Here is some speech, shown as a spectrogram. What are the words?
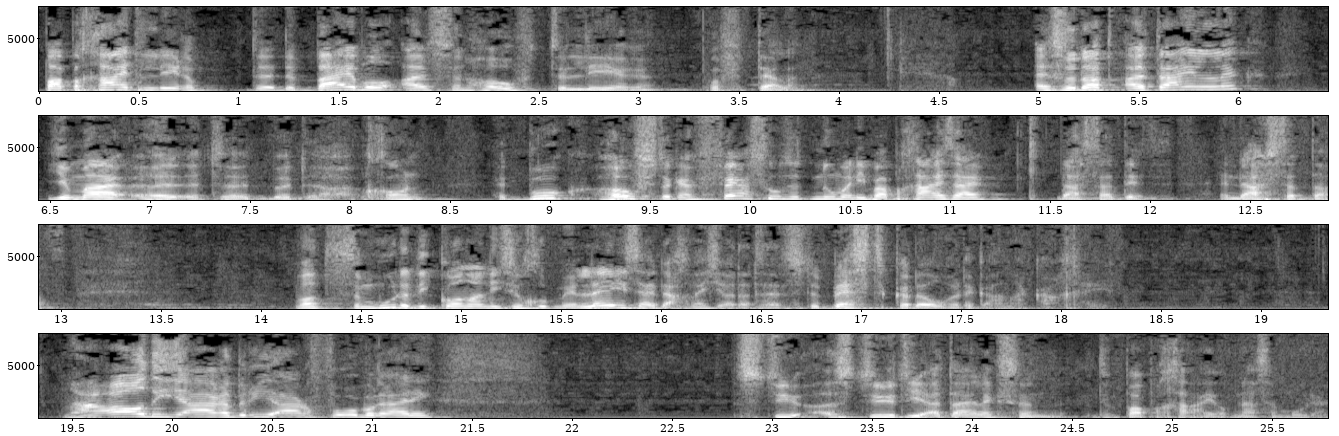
papegaai te leren, de, de Bijbel uit zijn hoofd te leren vertellen. En zodat uiteindelijk je maar eh, het, het, het- gewoon het boek, hoofdstuk en vers hoeft te noemen. En die papegaai zei, daar staat dit en daar staat dat. Want zijn moeder die kon dan niet zo goed meer lezen. Hij dacht, weet je wel, dat is het beste cadeau wat ik aan haar kan geven. Na al die jaren, drie jaren voorbereiding, stuur- stuurt hij uiteindelijk zijn, zijn papegaai op naar zijn moeder.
